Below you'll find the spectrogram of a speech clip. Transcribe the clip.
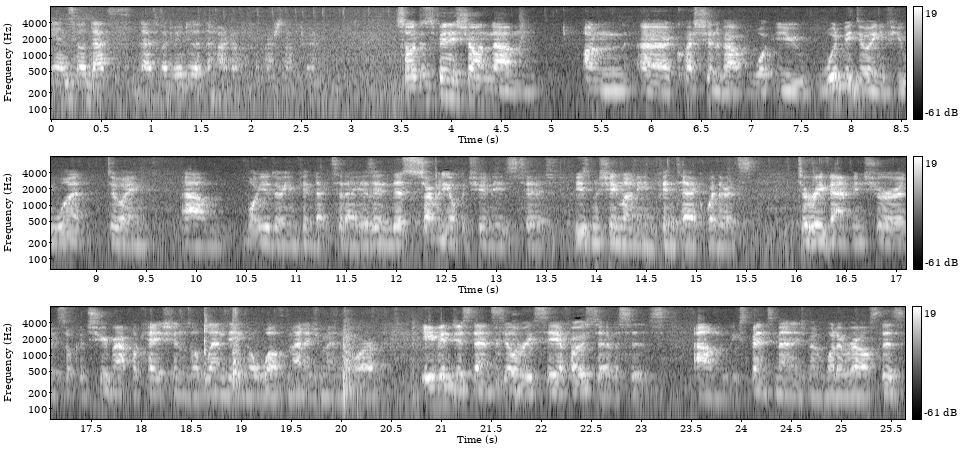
And so that's, that's what we do at the heart of our software. So I'll just finish on, um, on a question about what you would be doing if you weren't doing um, what you're doing in fintech today. As in, there's so many opportunities to use machine learning in fintech, whether it's to revamp insurance or consumer applications or lending or wealth management or even just ancillary CFO services, um, expense management, whatever else. There's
